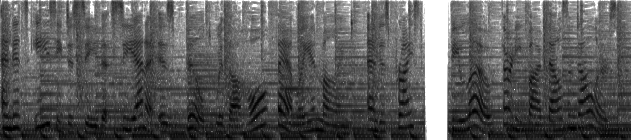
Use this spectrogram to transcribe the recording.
and it's easy to see that Sienna is built with the whole family in mind and is priced below $35,000.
